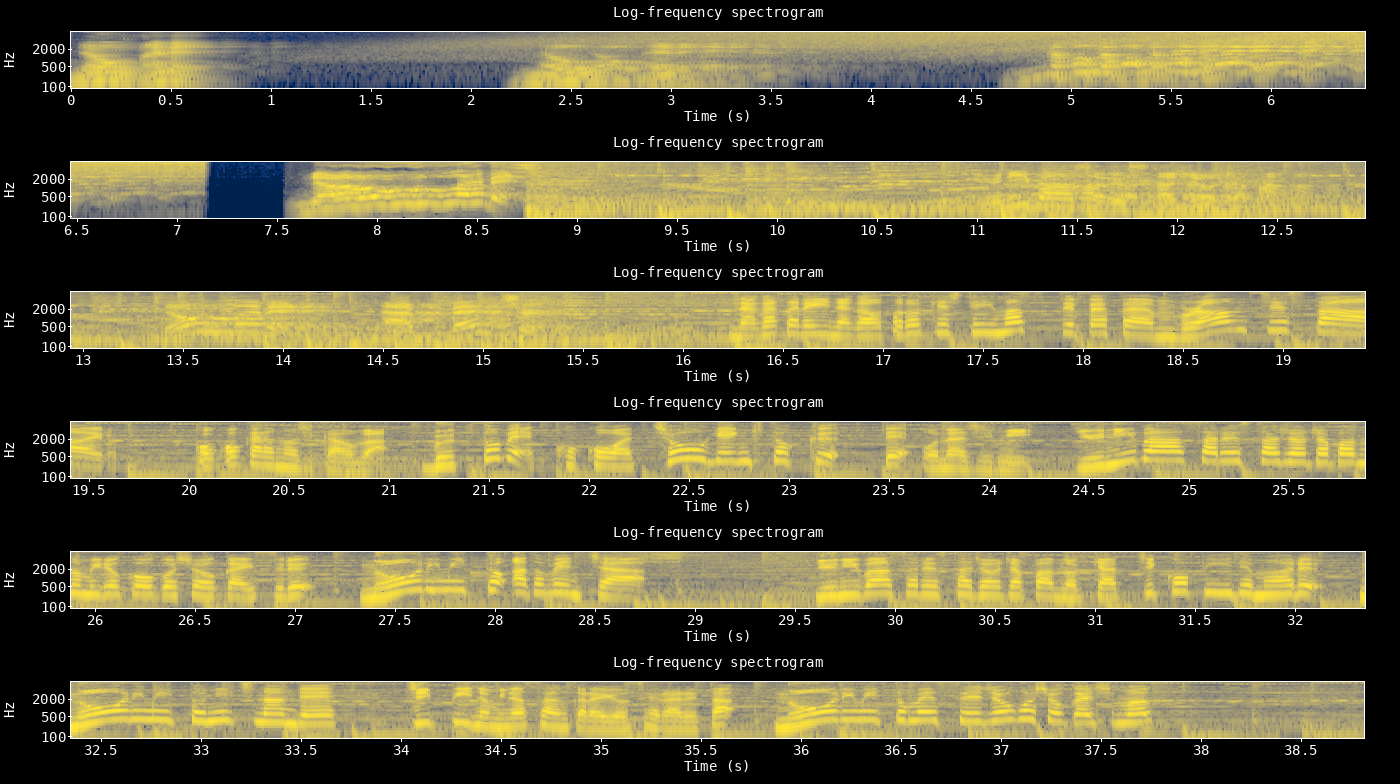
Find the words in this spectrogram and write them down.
No limit. No limit. No limit. No limit. ユニバーサル・スタジオ・ジャパン No Limit Adventure 永田レイナがお届けしています ZIPFM ブランチスタイルここからの時間はぶっ飛べここは超元気特でおなじみユニバーサル・スタジオ・ジャパンの魅力をご紹介するノーリミット・アドベンチャーユニバーサル・スタジオ・ジャパンのキャッチコピーでもある No Limit にちなんでジッピーの皆さんから寄せられた No Limit メッセージをご紹介します。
